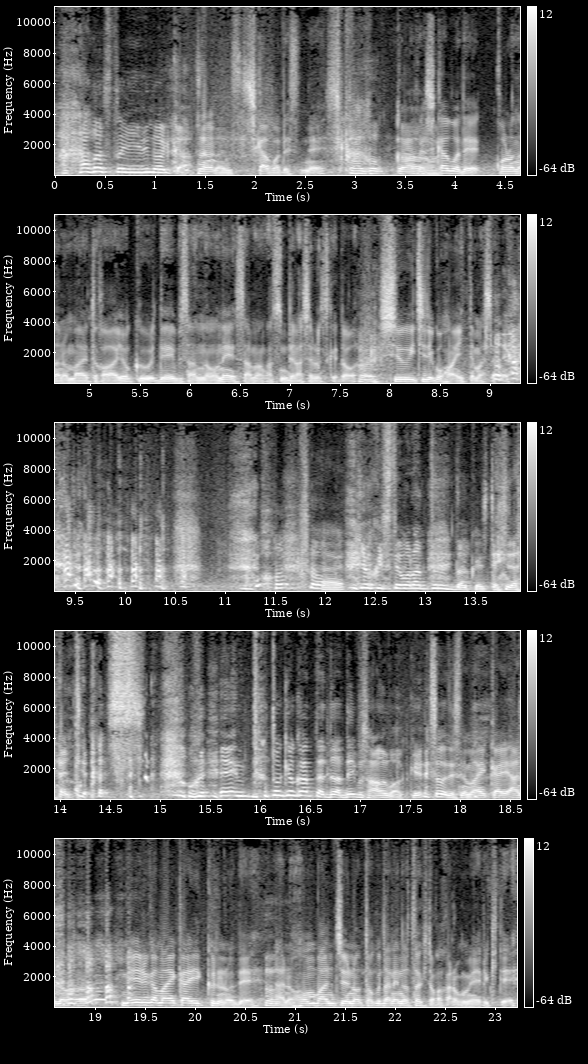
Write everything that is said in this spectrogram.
ハースト・イリノイか。そうなんです。シカゴですね。シカゴか。シカゴでコロナの前とかはよくデーブさんのお姉様が住んでらっしゃるんですけど、週一でご飯行ってましたね本当、はい。よくしてもらってるんだ。よくしていただいて。おえ東京帰ったらじゃあデーブさん会うわけ？そうですね。毎回あの メールが毎回来るので、あの本番中の特ダネの時とかからもメール来て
